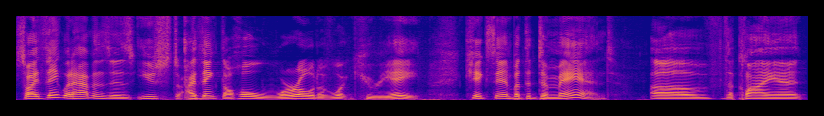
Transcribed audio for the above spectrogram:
So I think what happens is you st- I think the whole world of what create kicks in, but the demand of the client,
